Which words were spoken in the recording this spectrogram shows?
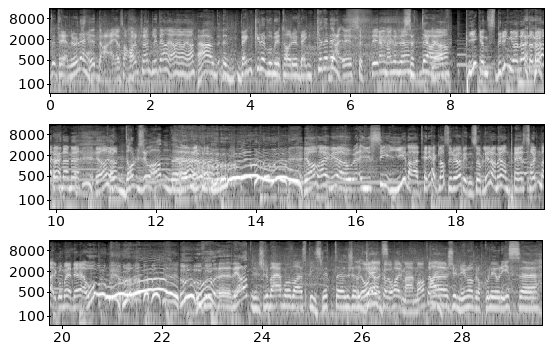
du Trener du, eller? Eh, Nei, altså, har trent litt, ja. Ja, ja, ja. Ja, benk, eller? Hvor mye tar du benken, eller? Nei, eh, 70 regner jeg kanskje. 70, ja, ja. Piken springer vel etter der, regner jeg med. Ja, ja. Don Juan. Ja, nei, vi er jo si, Gi meg tre glass rødvin, så blir jeg med han Per Sandberg om en det. Oh, oh, oh, Oh, ja. Unnskyld meg, jeg må bare spise litt. øh, Du skjønner, Gates. ja. Hva du har med mat, eller? Kylling og brokkoli og ris. øh.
